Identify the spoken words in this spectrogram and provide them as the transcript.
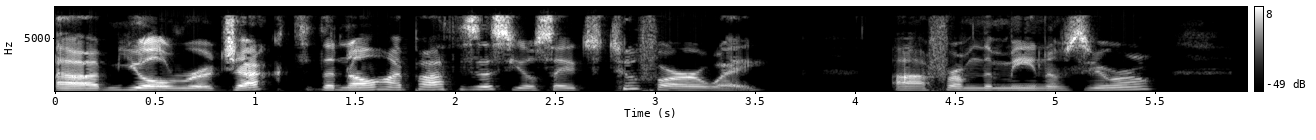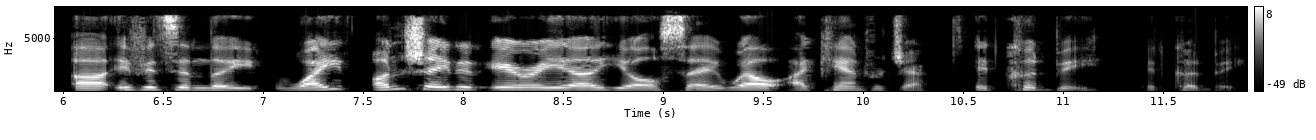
um, you'll reject the null hypothesis. You'll say it's too far away uh, from the mean of zero. Uh, if it's in the white unshaded area, you'll say, well, I can't reject. It could be. It could be.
